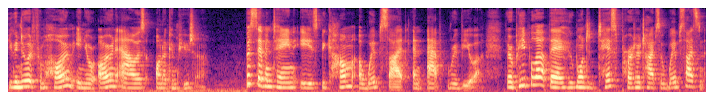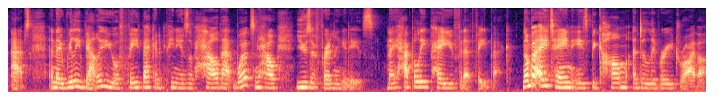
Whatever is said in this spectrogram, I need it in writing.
you can do it from home in your own hours on a computer. Number 17 is become a website and app reviewer. There are people out there who want to test prototypes of websites and apps and they really value your feedback and opinions of how that works and how user friendly it is. They happily pay you for that feedback. Number 18 is become a delivery driver.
